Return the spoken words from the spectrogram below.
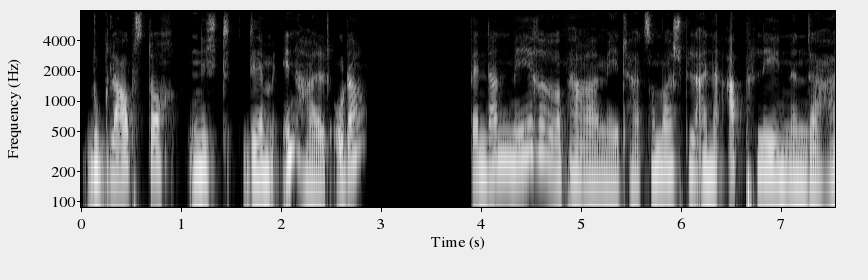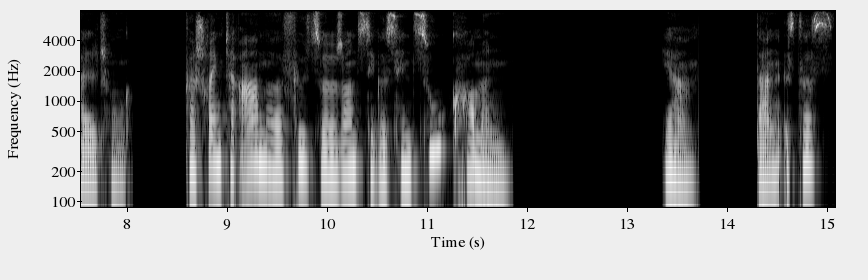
du glaubst doch nicht dem Inhalt, oder? Wenn dann mehrere Parameter, zum Beispiel eine ablehnende Haltung, verschränkte Arme, Füße, sonstiges hinzukommen, ja, dann ist das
